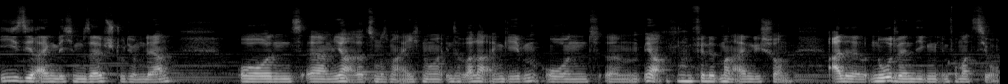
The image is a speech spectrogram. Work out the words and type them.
easy eigentlich im Selbststudium lernen. Und ähm, ja, dazu muss man eigentlich nur Intervalle eingeben und ähm, ja, dann findet man eigentlich schon alle notwendigen Informationen.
